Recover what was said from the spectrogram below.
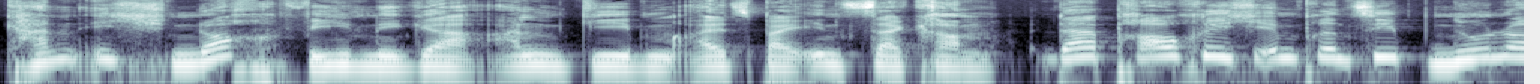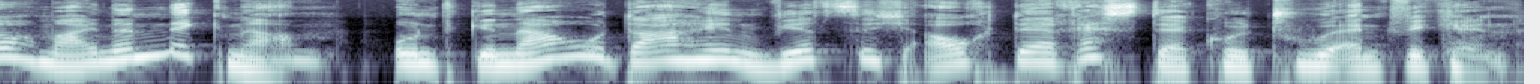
kann ich noch weniger angeben als bei Instagram. Da brauche ich im Prinzip nur noch meinen Nicknamen. Und genau dahin wird sich auch der Rest der Kultur entwickeln.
